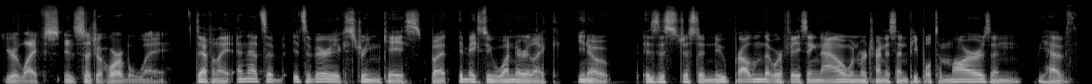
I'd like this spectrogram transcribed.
your life in such a horrible way. Definitely, and that's a it's a very extreme case, but it makes me wonder, like you know, is this just a new problem that we're facing now when we're trying to send people to Mars and we have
